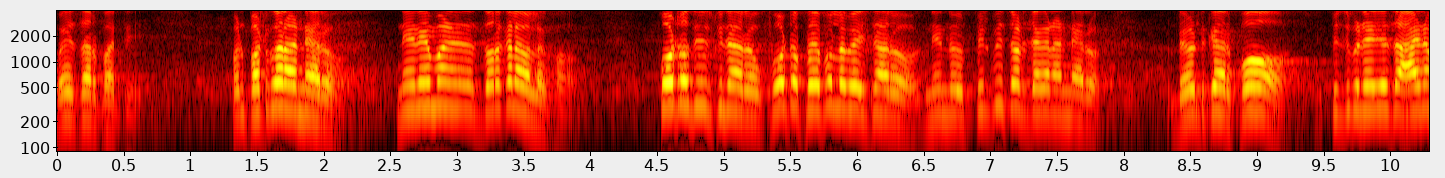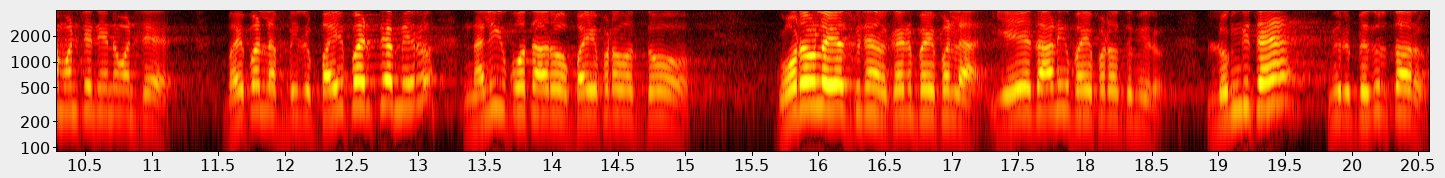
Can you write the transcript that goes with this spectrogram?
YSR party. వాళ్ళు పట్టుకోరా అన్నారు. నేనేమో దొరకలే వాళ్ళకు. ఫోటో తీసుకున్నారు ఫోటో పేపర్లో వేసినారు. నిన్ను పిలిపించాడు జగన్ అన్నారు. డోంట్ కేర్ పో. పిలుచుకునే చేసి ఆయన మనిషే నేను మనిషే. భయపడలే. మీరు భయపడితే మీరు నలిగిపోతారు భయపడవద్దు. గోడౌన్లో వేసుకున్నారు కానీ భయపడలే. ఏ దానికి భయపడవద్దు మీరు. లొంగితే మీరు బెదురుతారు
